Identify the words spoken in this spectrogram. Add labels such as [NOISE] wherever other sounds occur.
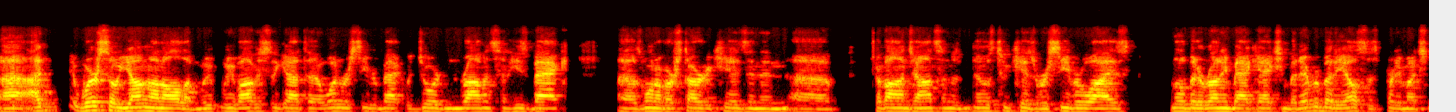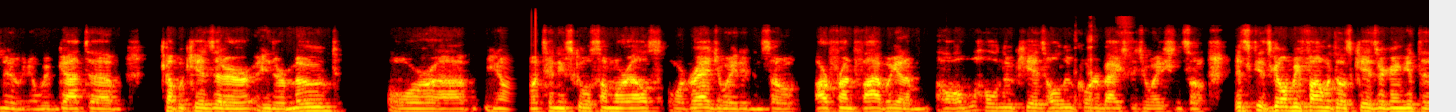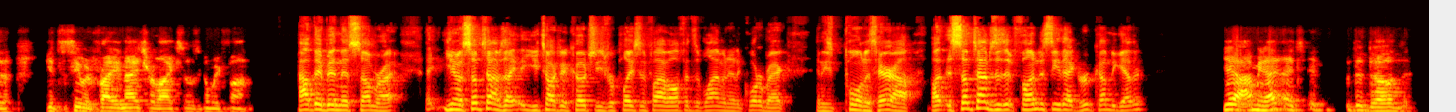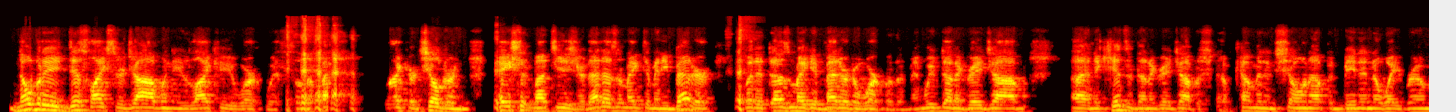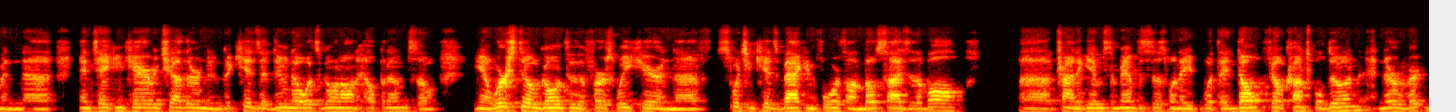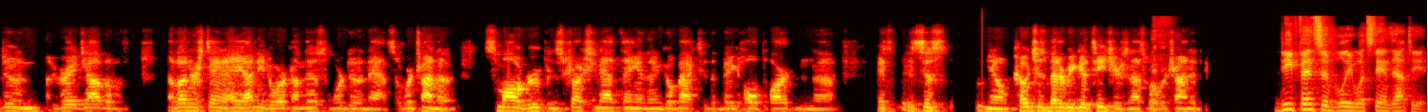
Uh, I, we're so young on all of them. We've, we've obviously got uh, one receiver back with Jordan Robinson. He's back uh, as one of our starter kids, and then uh, Travon Johnson. Those two kids receiver wise. A little bit of running back action, but everybody else is pretty much new. You know, we've got uh, a couple kids that are either moved or uh, you know attending school somewhere else or graduated. And so our front five we got a whole, whole new kids whole new quarterback [LAUGHS] situation. So it's it's going to be fun with those kids. They're going to get to get to see what friday nights are like. So it's going to be fun. How they been this summer? I, you know sometimes I, you talk to a coach he's replacing five offensive linemen and a quarterback and he's pulling his hair out. Uh, sometimes is it fun to see that group come together? Yeah i mean it's it, the, the, nobody dislikes their job when you like who you work with. So the fact [LAUGHS] like our children makes it much easier. That doesn't make them any better, but it does make it better to work with them. And we've done a great job, uh, and the kids have done a great job of, of, coming and showing up and being in the weight room and uh, and taking care of each other. And, and, the kids that do know what's going on, helping them. So you know, we're still going through the first week here and uh, switching kids back and forth on both sides of the ball. Uh, trying to give them some emphasis when they what they don't feel comfortable doing, and they're doing a great job of of understanding, hey, I need to work on this, and we're doing that. So we're trying to small group instruction that thing, and then go back to the big whole part. And uh, it's it's just you know, coaches better be good teachers, and that's what we're trying to do. Defensively, what stands out to you?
